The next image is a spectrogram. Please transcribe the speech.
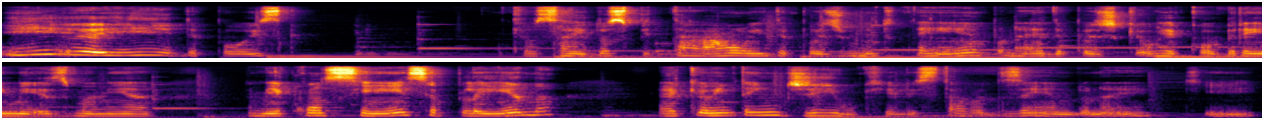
E aí, depois que eu saí do hospital e depois de muito tempo, né? Depois que eu recobrei mesmo a minha, a minha consciência plena, é que eu entendi o que ele estava dizendo, né? Que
